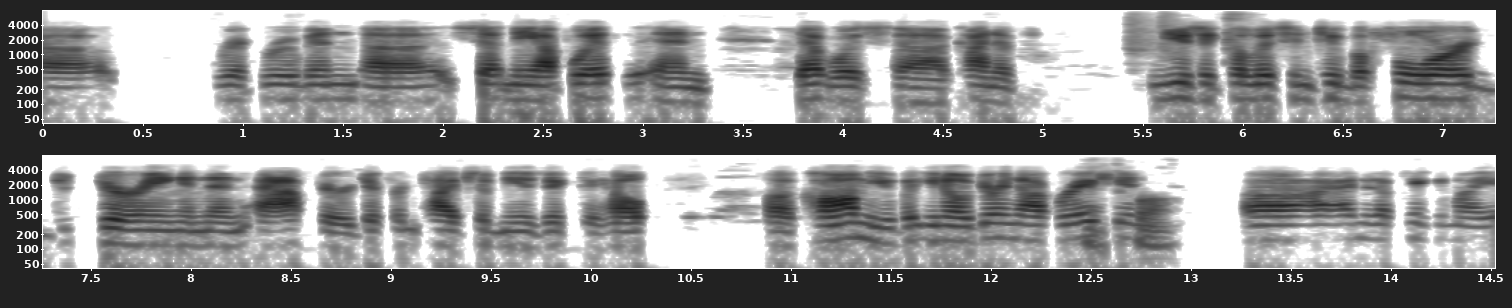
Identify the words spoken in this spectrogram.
uh, Rick Rubin, uh, set me up with, and that was uh, kind of music to listen to before, during, and then after, different types of music to help uh, calm you. But you know, during the operation, cool. uh, I ended up taking my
